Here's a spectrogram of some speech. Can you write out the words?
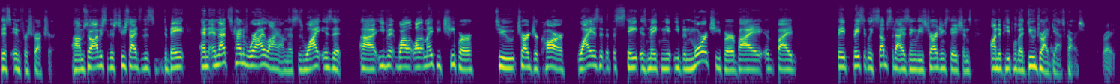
this infrastructure. Um, so obviously there's two sides of this debate, and and that's kind of where I lie on this is why is it uh, even while while it might be cheaper to charge your car, why is it that the state is making it even more cheaper by by basically subsidizing these charging stations onto people that do drive gas cars. Right.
